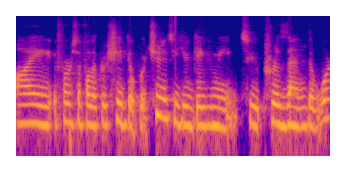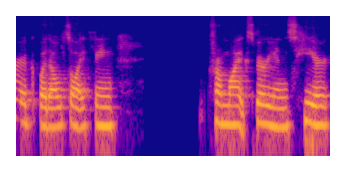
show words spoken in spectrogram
I first of all appreciate the opportunity you gave me to present the work, but also I think from my experience here,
